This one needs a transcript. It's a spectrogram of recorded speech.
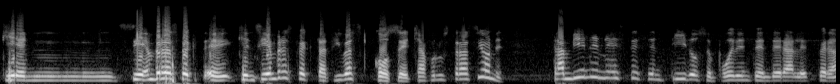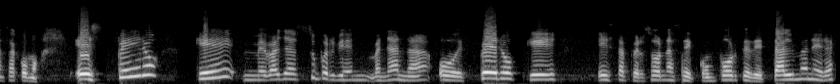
quien siembra, eh, quien siembra expectativas cosecha frustraciones. También en este sentido se puede entender a la esperanza como espero que me vaya súper bien mañana o espero que esta persona se comporte de tal manera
